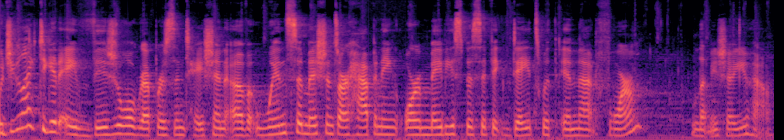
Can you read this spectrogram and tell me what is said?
Would you like to get a visual representation of when submissions are happening or maybe specific dates within that form? Let me show you how.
